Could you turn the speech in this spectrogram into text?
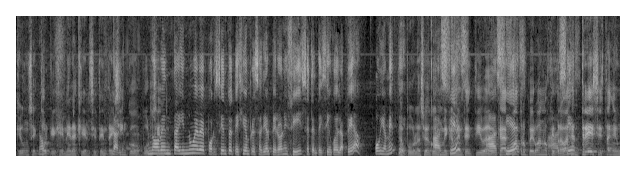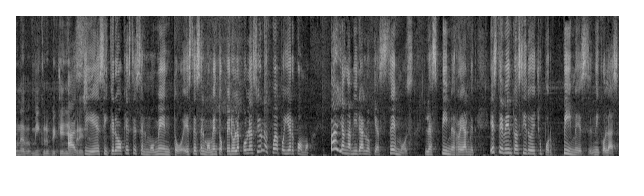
que, un sector que genera que el 75%... 99% de tejido empresarial peruano y sí, 75% de la PEA obviamente. La población económicamente activa, de cada cuatro peruanos que trabajan, tres están en una micro y pequeña empresa. Así es, y creo que este es el momento, este es el momento, pero la población nos puede apoyar como, vayan a mirar lo que hacemos las pymes realmente. Este evento ha sido hecho por pymes, Nicolás.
